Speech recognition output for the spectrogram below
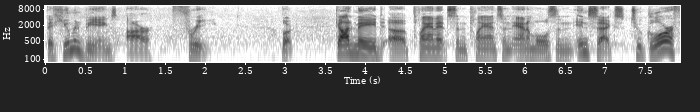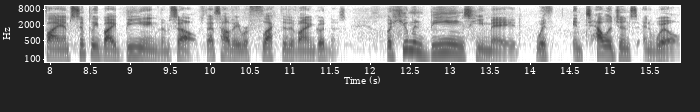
that human beings are free. Look, God made uh, planets and plants and animals and insects to glorify Him simply by being themselves. That's how they reflect the divine goodness. But human beings He made with intelligence and will.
